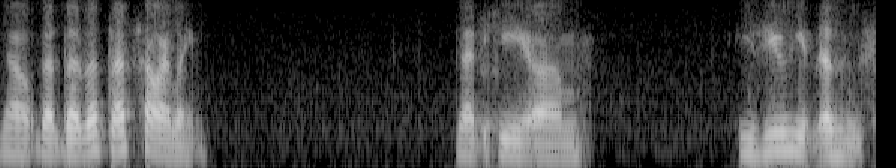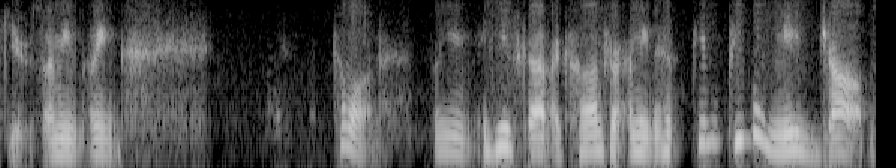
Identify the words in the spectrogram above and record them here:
No, that that, that that's how I lean. That he um he's using it as an excuse. I mean, I mean, come on. I mean, he's got a contract. I mean, people people need jobs,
